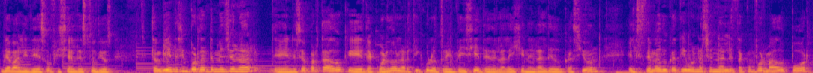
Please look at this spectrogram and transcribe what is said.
de validez oficial de estudios. También es importante mencionar en ese apartado que de acuerdo al artículo 37 de la Ley General de Educación, el sistema educativo nacional está conformado por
